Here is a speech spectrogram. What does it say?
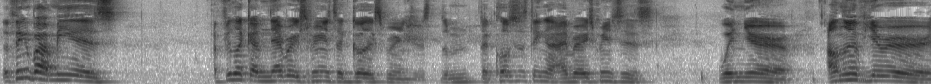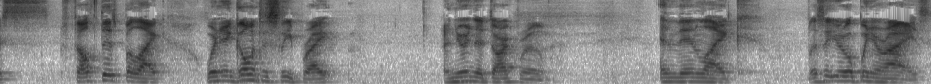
the thing about me is, I feel like I've never experienced a good experiences. The the closest thing i've ever experienced is when you're. I don't know if you ever felt this, but like when you're going to sleep, right, and you're in the dark room, and then like, let's say you open your eyes.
